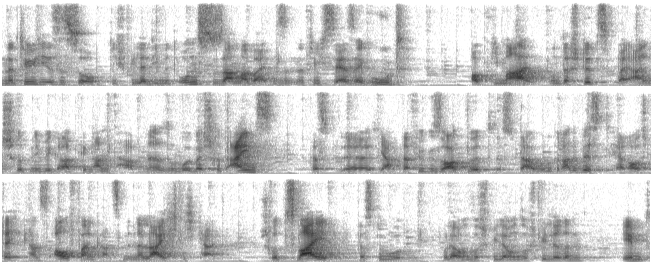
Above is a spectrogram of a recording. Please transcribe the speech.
Natürlich ist es so, die Spieler, die mit uns zusammenarbeiten, sind natürlich sehr, sehr gut, optimal, unterstützt bei allen Schritten, die wir gerade genannt haben. Ne? Sowohl bei Schritt 1, dass äh, ja, dafür gesorgt wird, dass du da, wo du gerade bist, herausstechen kannst, auffallen kannst mit einer Leichtigkeit. Schritt 2, dass du oder unsere Spieler, unsere Spielerinnen eben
